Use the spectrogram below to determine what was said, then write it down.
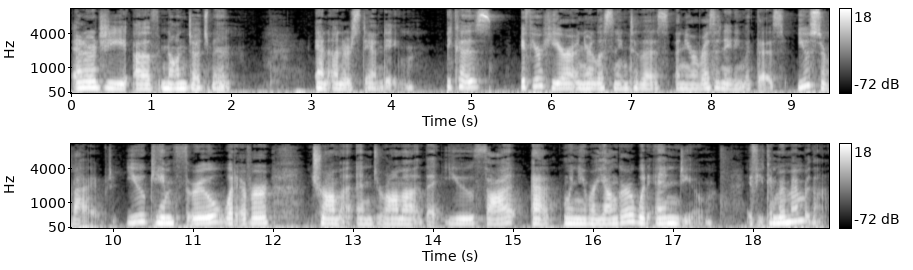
energy of non judgment and understanding. Because if you're here and you're listening to this and you're resonating with this, you survived. You came through whatever trauma and drama that you thought at when you were younger would end you. If you can remember that.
